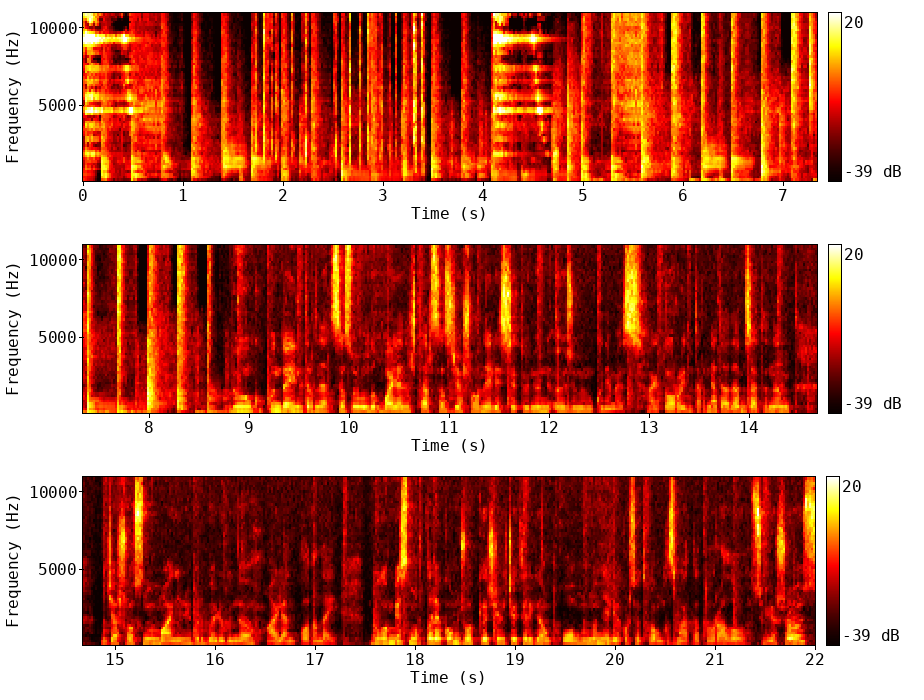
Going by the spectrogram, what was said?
бүгүнкү күндө интернетсиз уюлдук байланыштарсыз жашоону элестетүүнүн өзү мүмкүн эмес. Айтор интернет адам затынын жашоосунун маанилүү бир бөлүгүнө айланып калгандай. Бүгүн биз нур телеком жоопкерчилиги чектелген коомунун элге көрсөткөн кызматы тууралуу сүйлөшөбүз.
